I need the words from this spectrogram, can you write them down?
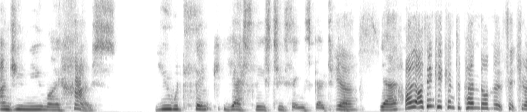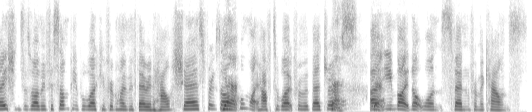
and you knew my house, you would think, yes, these two things go together. Yes. Yeah. I, I think it can depend on the situations as well. I mean, for some people working from home, if they're in house shares, for example, might have to work from a bedroom. Yes. Uh, Yeah. you might not want Sven from accounts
